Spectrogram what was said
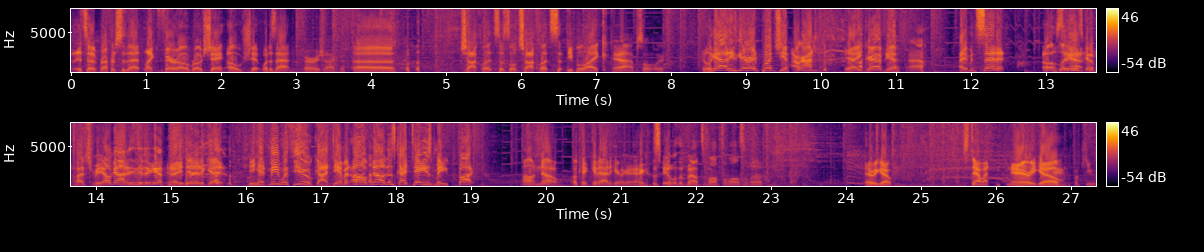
It's a reference to that, like Ferrero Rocher. Oh shit! What is that? Ferruccio. Uh, chocolates. Those little chocolates that people like. Yeah, absolutely. Hey, look out! He's getting ready to punch you. Oh God! Yeah, he grabbed you. Ow. I even said it. Oh, He look at out! was gonna punch me. Oh God! He did it again. Yeah, he did it again. he hit me with you. God damn it! Oh no! This guy tased me. Fuck. Oh no. Okay, get out of here. Okay, I was able to bounce him off the walls somehow. There we go. Stab it. There we go. Ah, fuck you.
